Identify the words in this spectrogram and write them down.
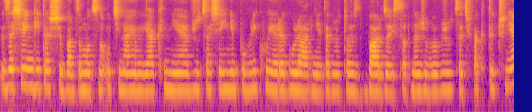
Zasięgi też się bardzo mocno ucinają, jak nie wrzuca się i nie publikuje regularnie, także to jest bardzo istotne, żeby wrzucać faktycznie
